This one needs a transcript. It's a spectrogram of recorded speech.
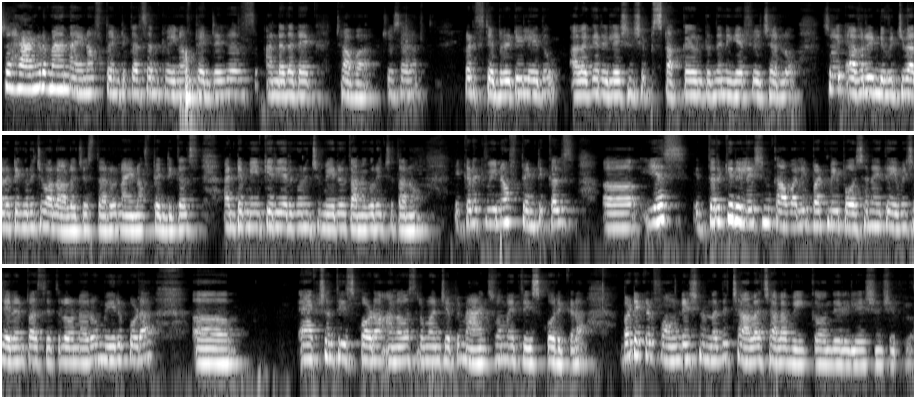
So hanged man nine of pentacles and queen of pentacles under the deck tower చూసారా? ఇక్కడ స్టెబిలిటీ లేదు. అలాగే రిలేషన్షిప్ స్టక్ అయి ఉంటుంది నియర్ ఫ్యూచర్లో సో ఎవరి ఇండివిజువాలిటీ గురించి వాళ్ళు ఆలోచిస్తారు? నైన్ ఆఫ్ పెంటికల్స్ అంటే మీ కెరియర్ గురించి మీరు తన గురించి తను. ఇక్కడ క్వీన్ ఆఫ్ పెంటికల్స్ ఎస్ ఇద్దరికి రిలేషన్ కావాలి బట్ మీ పర్సన్ అయితే ఏమీ చేయలేని పరిస్థితిలో ఉన్నారు. మీరు కూడా యాక్షన్ తీసుకోవడం అనవసరం అని చెప్పి మ్యాక్సిమం మీరు తీసుకోరు ఇక్కడ. బట్ ఇక్కడ ఫౌండేషన్ ఉన్నది చాలా చాలా వీక్గా ఉంది రిలేషన్షిప్లో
